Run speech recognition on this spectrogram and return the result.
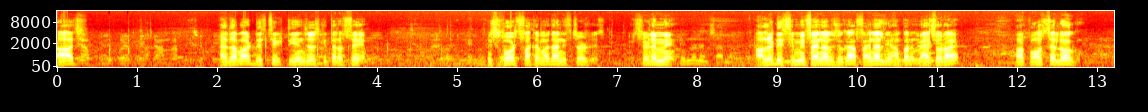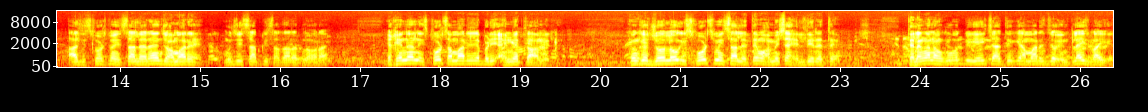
आज हैदराबाद डिस्ट्रिक्ट टी की तरफ़ से स्पोर्ट्स फतेह मैदान स्टेडियम में ऑलरेडी सेमीफाइनल हो चुका फाइनल यहाँ पर मैच हो रहा है। और बहुत से लोग आज स्पोर्ट्स में हिस्सा ले रहे हैं, जो हमारे मुजीद साहब की सदारत में हो रहा है। यकीनन स्पोर्ट्स हमारे लिए बड़ी अहमियत का हामिल है। क्योंकि जो लोग स्पोर्ट्स में हिस्सा लेते हैं, वो हमेशा हेल्दी रहते हैं। तेलंगाना हुकूमत भी यही चाहती है कि हमारे जो एम्प्लॉइज़ भाई है,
